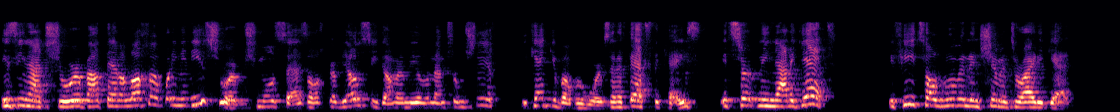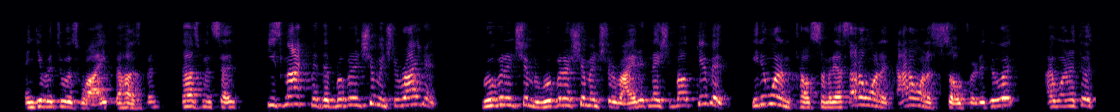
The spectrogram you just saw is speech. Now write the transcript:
is he not sure about that halacha? What do you mean he's sure? Shmuel says, you can't give over words. And if that's the case, it's certainly not a get. If he told Reuben and Shimon to write a get and give it to his wife, the husband, the husband said, he's makbid that Reuben and Shimon should write it. Reuben and Shimon, Reuben and Shimon should write it, and they should both give it. He didn't want him to tell somebody else. I don't want to. I don't want a sofer to do it. I want to do it.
